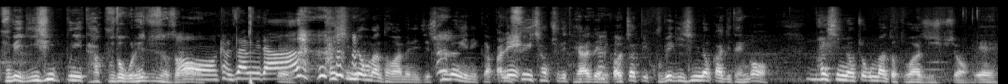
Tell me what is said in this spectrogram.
920분이 다 구독을 해주셔서. 어, 감사합니다. 네, 80명만 더 가면 이제 1000명이니까 빨리 네. 수익 창출이 돼야 되니까 어차피 920명까지 된 거 80명 조금만 더 도와주십시오. 예.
